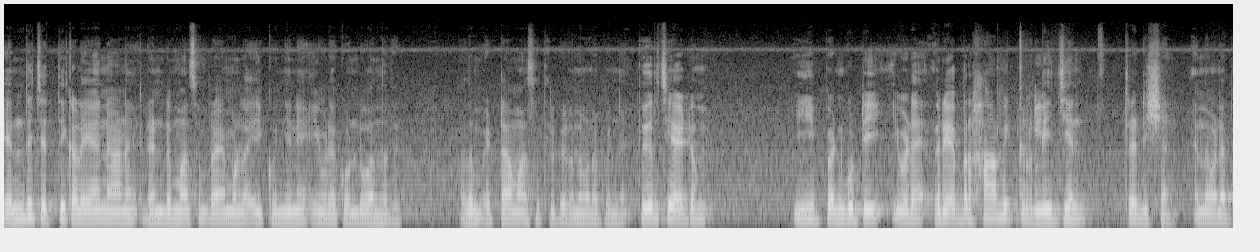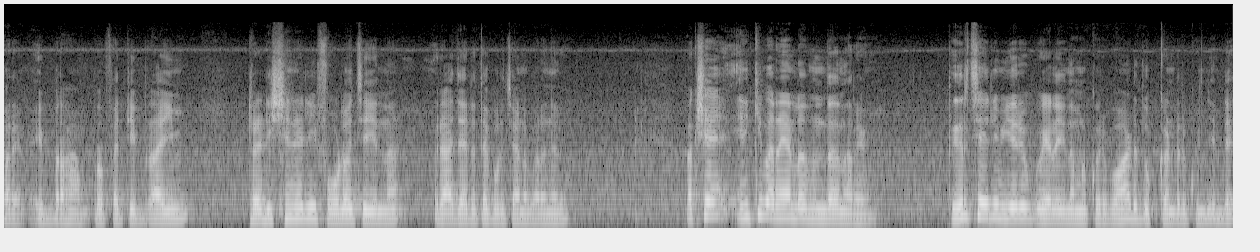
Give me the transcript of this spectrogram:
എന്ത് ചെത്തി കളയാനാണ് രണ്ട് മാസം പ്രായമുള്ള ഈ കുഞ്ഞിനെ ഇവിടെ കൊണ്ടുവന്നത്? അതും എട്ടാം മാസത്തിൽ പിറന്നു വീണ കുഞ്ഞ്. തീർച്ചയായിട്ടും ഈ പെൺകുട്ടി ഇവിടെ ഒരു എബ്രഹാമിക് റിലീജിയൻ ട്രഡിഷൻ എന്ന് വേണേൽ പറയാം. Ibrahim prophet Ibrahim traditionally follow ചെയ്യുന്ന ഒരു ആചാരത്തെക്കുറിച്ചാണ് പറഞ്ഞത്. പക്ഷേ എനിക്ക് പറയാനുള്ളത് എന്താണെന്നറിയാം? തീർച്ചയായും ഈ ഒരു വേളയിൽ നമുക്ക് ഒരുപാട് ദുഃഖമുണ്ട്. ഒരു കുഞ്ഞിന്റെ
